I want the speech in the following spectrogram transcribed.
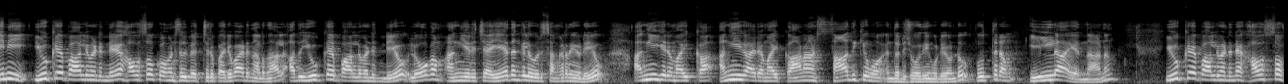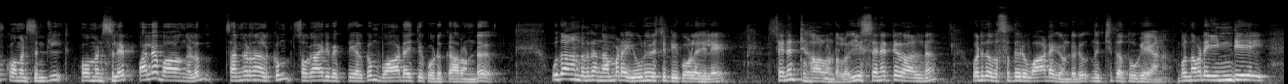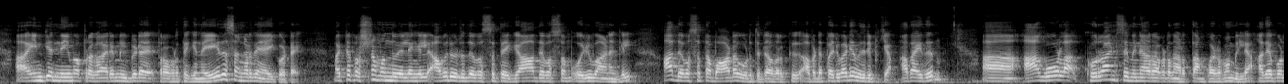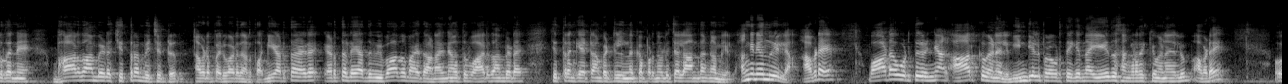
ഇനി യു കെ പാർലമെന്റിന്റെ ഹൗസ് ഓഫ് കോമൺസിൽ വെച്ചൊരു പരിപാടി നടന്നാൽ അത് യു കെ പാർലമെന്റിന്റെയോ ലോകം അംഗീകരിച്ച ഏതെങ്കിലും ഒരു സംഘടനയുടെയോ അംഗീകാരമായി അംഗീകാരമായി കാണാൻ സാധിക്കുമോ എന്നൊരു ചോദ്യം കൂടിയുണ്ട്. ഉത്തരം ഇല്ല എന്നാണ് യു കെ പാർലമെന്റിന്റെ ഹൗസ് ഓഫ് കോമൺസിൽ കോമൺസിലെ പല ഭാഗങ്ങളും സംഘടനകൾക്കും സ്വകാര്യ വ്യക്തികൾക്കും വാടകയ്ക്ക് കൊടുക്കാറുണ്ട്. ഉദാഹരണത്തിന് നമ്മുടെ യൂണിവേഴ്സിറ്റി കോളേജിലെ സെനറ്റ് ഹാൾ ഉണ്ടല്ലോ. ഈ സെനറ്റ് ഹാളിന് ഒരു ദിവസത്തെ ഒരു വാടകയുണ്ട് ഒരു നിശ്ചിത തുകയാണ്. അപ്പോൾ നമ്മുടെ ഇന്ത്യയിൽ ഇന്ത്യൻ നിയമപ്രകാരം ഇവിടെ പ്രവർത്തിക്കുന്ന ഏത് സംഘടനയായിക്കോട്ടെ മറ്റ് പ്രശ്നമൊന്നുമില്ലെങ്കിൽ അവരൊരു ദിവസത്തേക്ക് ആ ദിവസം ഒഴിവാണെങ്കിൽ ആ ദിവസത്തെ വാടക കൊടുത്തിട്ട് അവർക്ക് അവിടെ പരിപാടി അവതരിപ്പിക്കാം. അതായത് ആഗോള ഖുറാൻ സെമിനാർ അവിടെ നടത്താം കുഴപ്പമില്ല. അതേപോലെ തന്നെ ഭാരതാംബയുടെ ചിത്രം വെച്ചിട്ട് അവിടെ പരിപാടി നടത്താം. ഈ അടുത്ത അടുത്തിടെ അത് വിവാദമായതാണ്. അതിനകത്ത് ഭാരതാംബയുടെ ചിത്രം കയറ്റാൻ പറ്റില്ല എന്നൊക്കെ പറഞ്ഞുകൊണ്ട് ചില അന്തംഗമികൾ അങ്ങനെയൊന്നുമില്ല. അവിടെ വാടക കൊടുത്തു കഴിഞ്ഞാൽ ആർക്ക് വേണമെങ്കിലും ഇന്ത്യയിൽ പ്രവർത്തിക്കുന്ന ഏത് സംഘടനയ്ക്ക് വേണമെങ്കിലും അവിടെ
